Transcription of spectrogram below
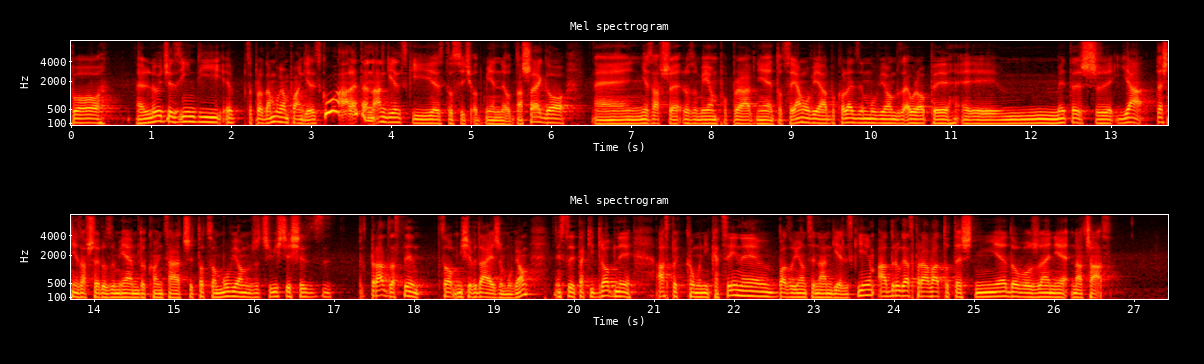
bo ludzie z Indii, co prawda mówią po angielsku, ale ten angielski jest dosyć odmienny od naszego. E, nie zawsze rozumieją poprawnie to, co ja mówię, albo koledzy mówią z Europy. E, my też, ja też nie zawsze rozumiałem do końca, czy to, co mówią, rzeczywiście się sprawdza z tym, co mi się wydaje, że mówią. Jest to taki drobny aspekt komunikacyjny bazujący na angielskim, a druga sprawa to też niedowożenie na czas.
